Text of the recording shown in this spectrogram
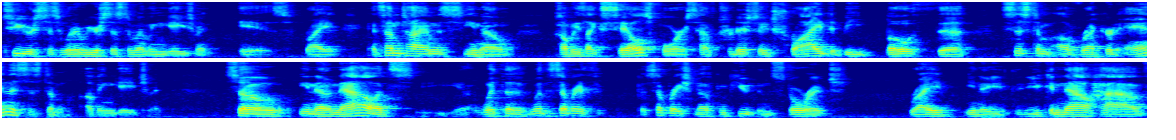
to your system, whatever your system of engagement is, right? And sometimes, you know, companies like Salesforce have traditionally tried to be both the system of record and the system of engagement. So, you know, now it's you know, with the with the separate, separation of compute and storage, right? You know, you, you can now have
